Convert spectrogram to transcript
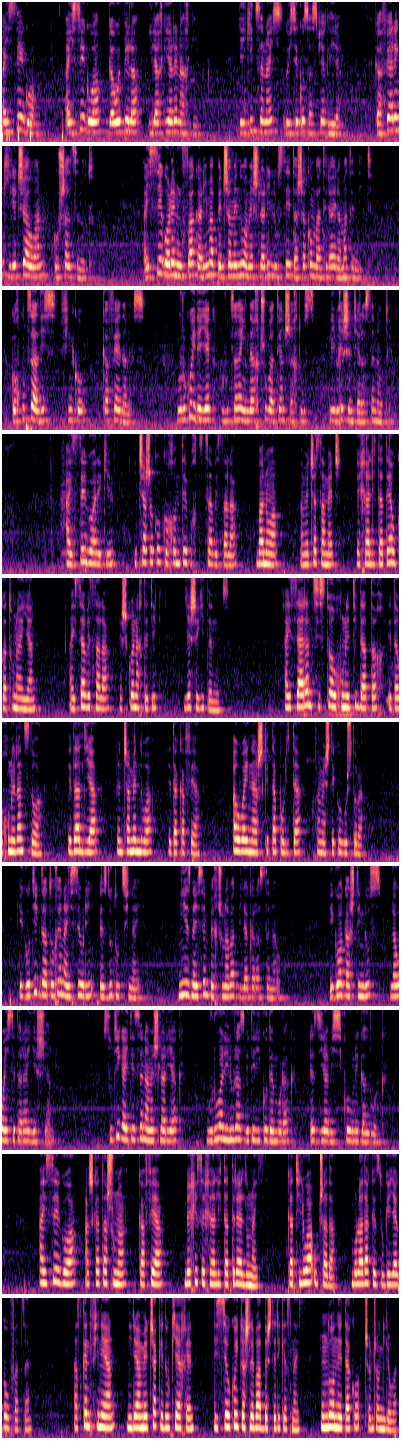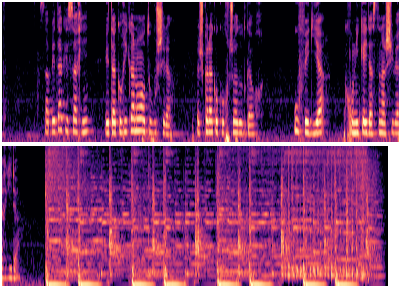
Aizeegoa. Aizeegoa, gau epela, ilargiaren argi. Jaikitzen naiz, goizeko zazpiak dira. Kafearen kiretsa hoan, gosaltzen dut. Aizeegoaren ufak harima pentsamendu ameslari luze eta sakon batera eramaten dit. Gorputza aldiz, finko, kafea edanez. Buruko ideiek gurutzada indartsu batean sartuz, libre sentiarazten naute. Aizeegoarekin, itxasoko kojonte bortitza bezala, banoa, ametsa zamets, errealitatea ukatu nahian, aizea bezala, eskuen artetik, ies egiten dut. Aizearen ziztua urgunetik dator eta urgunerantz doa, edaldia, pentsamendua eta kafea. Hau baina asketa polita, amesteko gustora. Egotik datorren aize hori ez dut utzi nahi. Ni ez naizen pertsona bat bilakarazten hau. Egoak astinduz, lau aizetara iesean. Zutik gaitezen ameslariak, burua liluraz beteriko denborak, ez dira biziko une galduak. Aize egoa, askatasuna, kafea, behiz egealitatera heldu naiz. Katilua utxa da, boladak ez du gehiago ufatzen. Azken finean, nire ametsak edukia jen, lizeoko ikasle bat besterik ez naiz. Mundu honetako txontxongilo bat. Zapetak ezagi eta korrikanoa autobusera. Euskarako kurtsua dut gaur. Uf egia, kronika idazten hasi behar gira.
